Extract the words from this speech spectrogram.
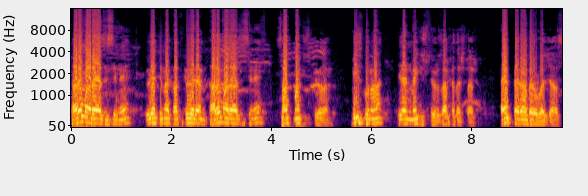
tarım arazisini, üretime katkı veren tarım arazisini satmak istiyorlar. Biz buna direnmek istiyoruz arkadaşlar. Hep beraber olacağız.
